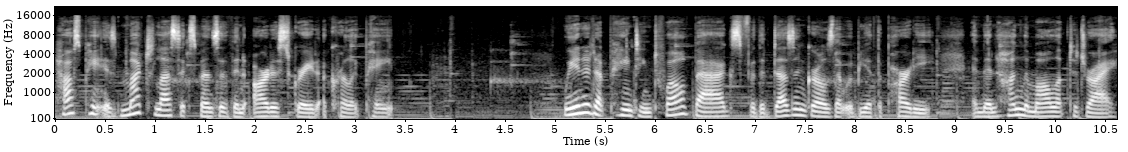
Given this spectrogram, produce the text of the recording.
House paint is much less expensive than artist grade acrylic paint. We ended up painting 12 bags for the dozen girls that would be at the party and then hung them all up to dry.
